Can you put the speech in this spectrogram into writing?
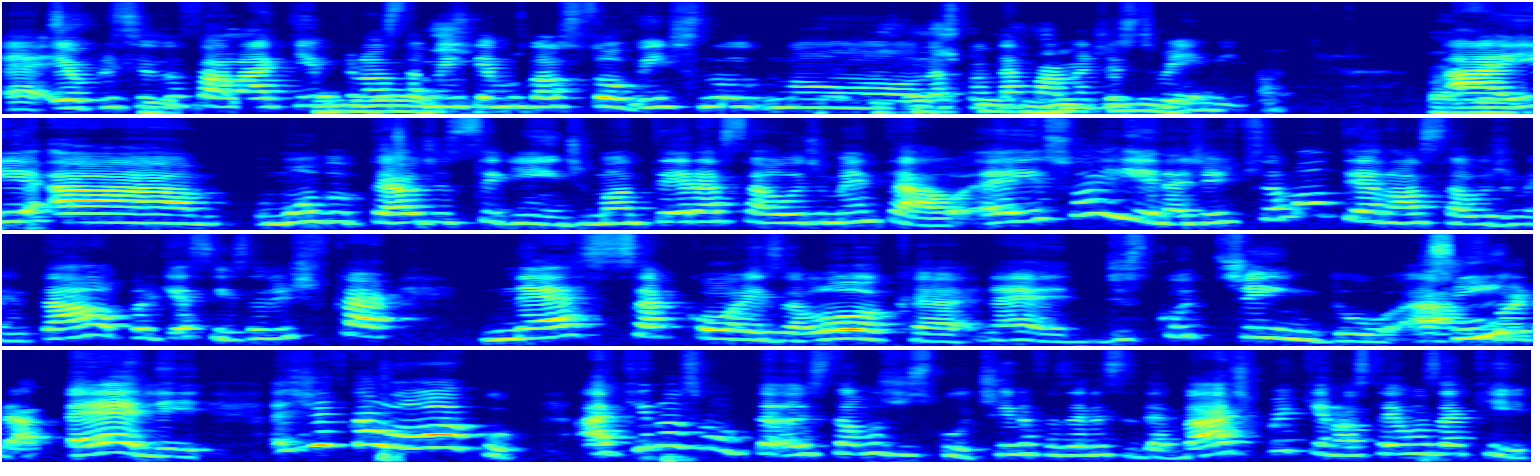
É, eu preciso falar aqui porque nós também temos nossos ouvintes no, no nas plataformas de streaming. Aí a, o Mundo Tel diz o seguinte: manter a saúde mental. É isso aí, né? A gente precisa manter a nossa saúde mental, porque assim, se a gente ficar nessa coisa louca, né, discutindo a Sim. cor da pele, a gente vai ficar louco. Aqui nós estamos discutindo, fazendo esse debate, porque nós temos aqui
